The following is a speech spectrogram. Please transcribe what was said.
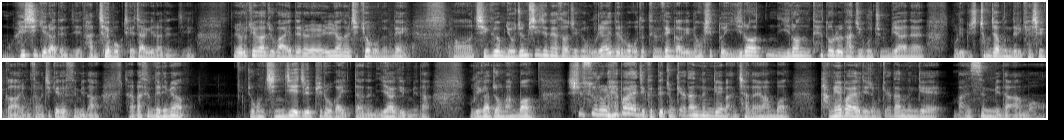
뭐 회식이라든지 단체복 제작이라든지 이렇게 해가지고 아이들을 1년을 지켜보는데, 어, 지금 요즘 시즌에서 지금 우리 아이들을 보고도 든 생각인데, 혹시 또 이런, 이런 태도를 가지고 준비하는 우리 시청자분들이 계실까 영상을 찍게 됐습니다. 자, 말씀드리면, 조금 진지해질 필요가 있다는 이야기입니다. 우리가 좀 한번 실수를 해봐야지 그때 좀 깨닫는 게 많잖아요. 한번 당해봐야지 좀 깨닫는 게 많습니다. 뭐,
